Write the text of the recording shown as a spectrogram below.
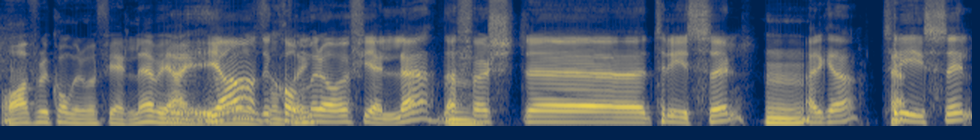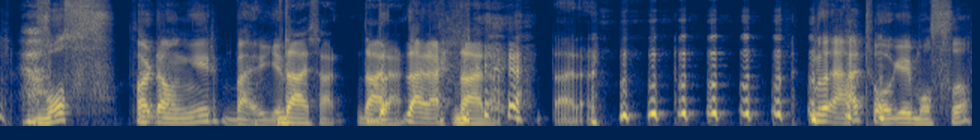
Å, for du kommer over fjellet? Vi Ja, du kommer ting. over fjellet. Det er først uh, Trysil, Mm. er det ikke det? Trysil, Voss, Hardanger, Bergen. Der er den. Der er den. Der er. Der er er den. Det er toget i Moss òg.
